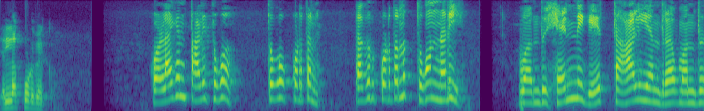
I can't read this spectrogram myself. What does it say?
ಎಲ್ಲ ಕೊಡ್ಬೇಕು. ಕೊಳ್ಳಾಗಿನ ತಾಳಿ ತಗೋ ತಗೋ ಕೊಡ್ತಾನೆ. ತೆಗೆದು ಕೊಡ್ತಾನೆ ತಗೊಂಡು ನಡಿ. ಒಂದು ಹೆಣ್ಣಿಗೆ ತಾಳಿ ಅಂದ್ರೆ ಒಂದು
